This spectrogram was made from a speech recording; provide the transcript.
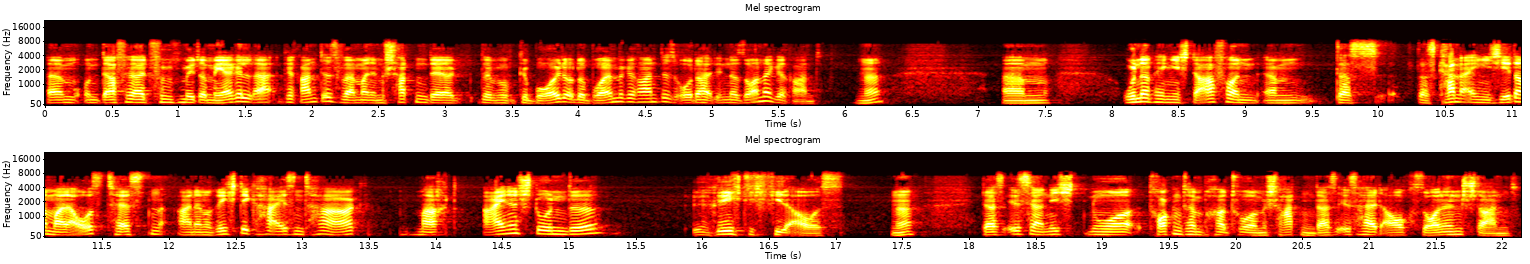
ähm, und dafür halt fünf Meter mehr gerannt ist, weil man im Schatten der, der, Gebäude oder Bäume gerannt ist oder halt in der Sonne gerannt. Ne? Ähm, unabhängig davon, ähm, das, das kann eigentlich jeder mal austesten, an einem richtig heißen Tag macht eine Stunde richtig viel aus. Ne? Das ist ja nicht nur Trockentemperatur im Schatten, das ist halt auch Sonnenstand.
